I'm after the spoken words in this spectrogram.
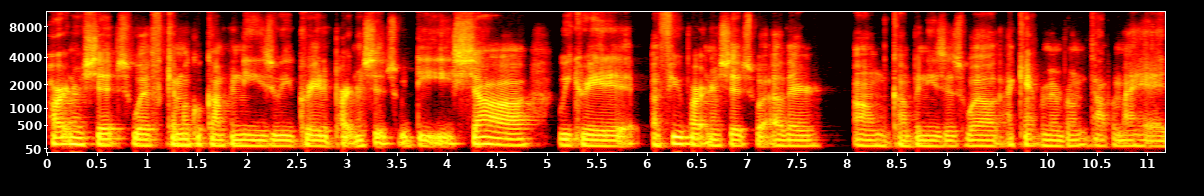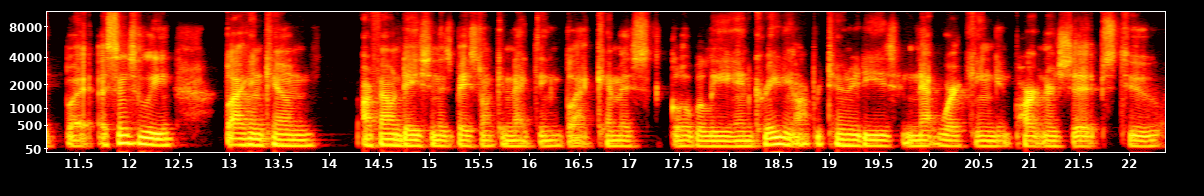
partnerships with chemical companies. We created partnerships with DE Shaw. We created a few partnerships with other um, companies as well. I can't remember on the top of my head, but essentially, Black in Chem, our foundation is based on connecting Black chemists globally and creating opportunities, networking, and partnerships to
